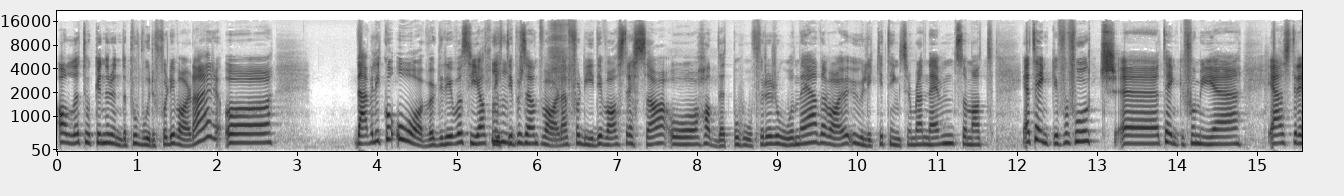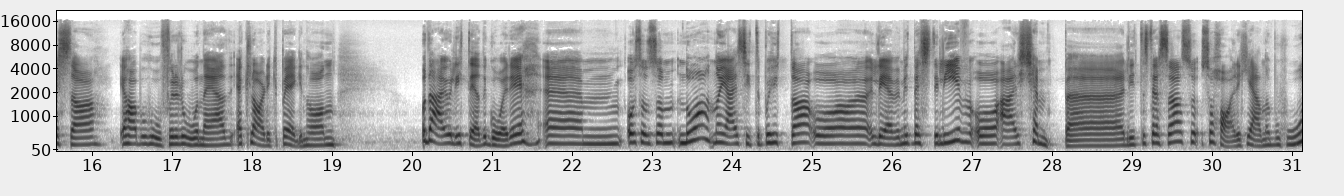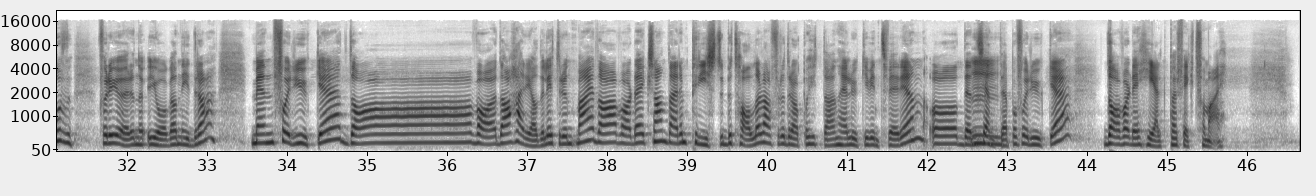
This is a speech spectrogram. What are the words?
Alle tok en runde på hvorfor de var der. Og det er vel ikke å overdrive å si at 90% var der fordi de var stressa og hadde et behov for å roe ned. Det var jo ulike ting som ble nevnt, som at jeg tenker for fort, eh, tenker for mye, jeg er stressa, jeg har behov for å roe ned, jeg klarer det ikke på egen hånd. Og det er jo litt det det går i. Um, og sånn som nå, når jeg sitter på hytta og lever mitt beste liv og er kjempelite stressa, så, så har ikke jeg noe behov for å gjøre yoga nidra. Men forrige uke, da, var- da herja det litt rundt meg. Da var det, ikke sant? det er en pris du betaler da, for å dra på hytta en hel uke i vinterferien. Og den kjente jeg på forrige uke. Da var det helt perfekt for meg.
